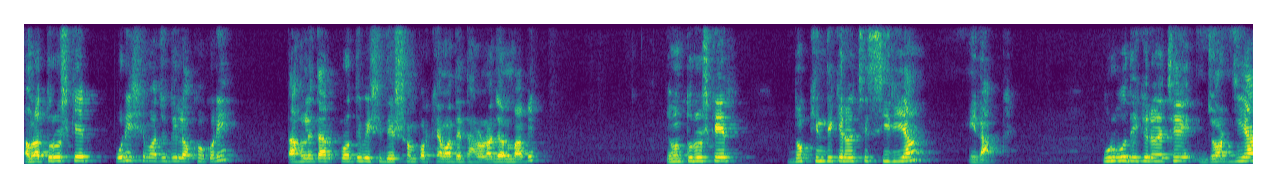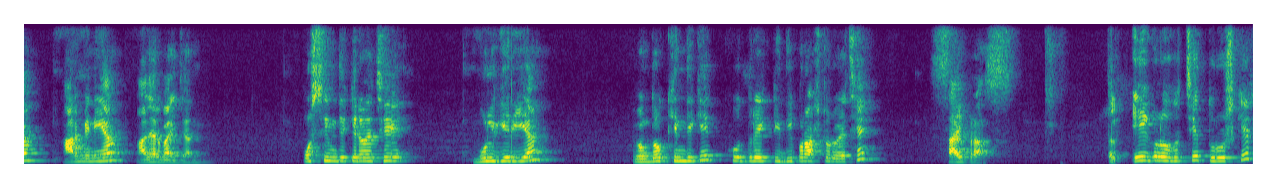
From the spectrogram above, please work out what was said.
আমরা তুরস্কের পরিসীমা যদি লক্ষ্য করি, তাহলে তার প্রতিবেশী দেশ সম্পর্কে আমাদের ধারণা জন্মাবে। এবং তুরস্কের দক্ষিণ দিকে রয়েছে সিরিয়া, ইরাক। পূর্ব দিকে রয়েছে জর্জিয়া, আর্মেনিয়া, আজারবাইজান। পশ্চিম দিকে রয়েছে বুলগেরিয়া এবং দক্ষিণ দিকে ক্ষুদ্র একটি দ্বীপরাষ্ট্র রয়েছে, সাইপ্রাস। তাহলে এইগুলো হচ্ছে তুরস্কের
